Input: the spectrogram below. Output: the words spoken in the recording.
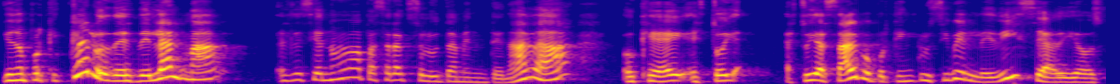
yo no, porque claro, desde el alma, él decía, no me va a pasar absolutamente nada, ok, estoy estoy a salvo, porque inclusive le dice a Dios,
